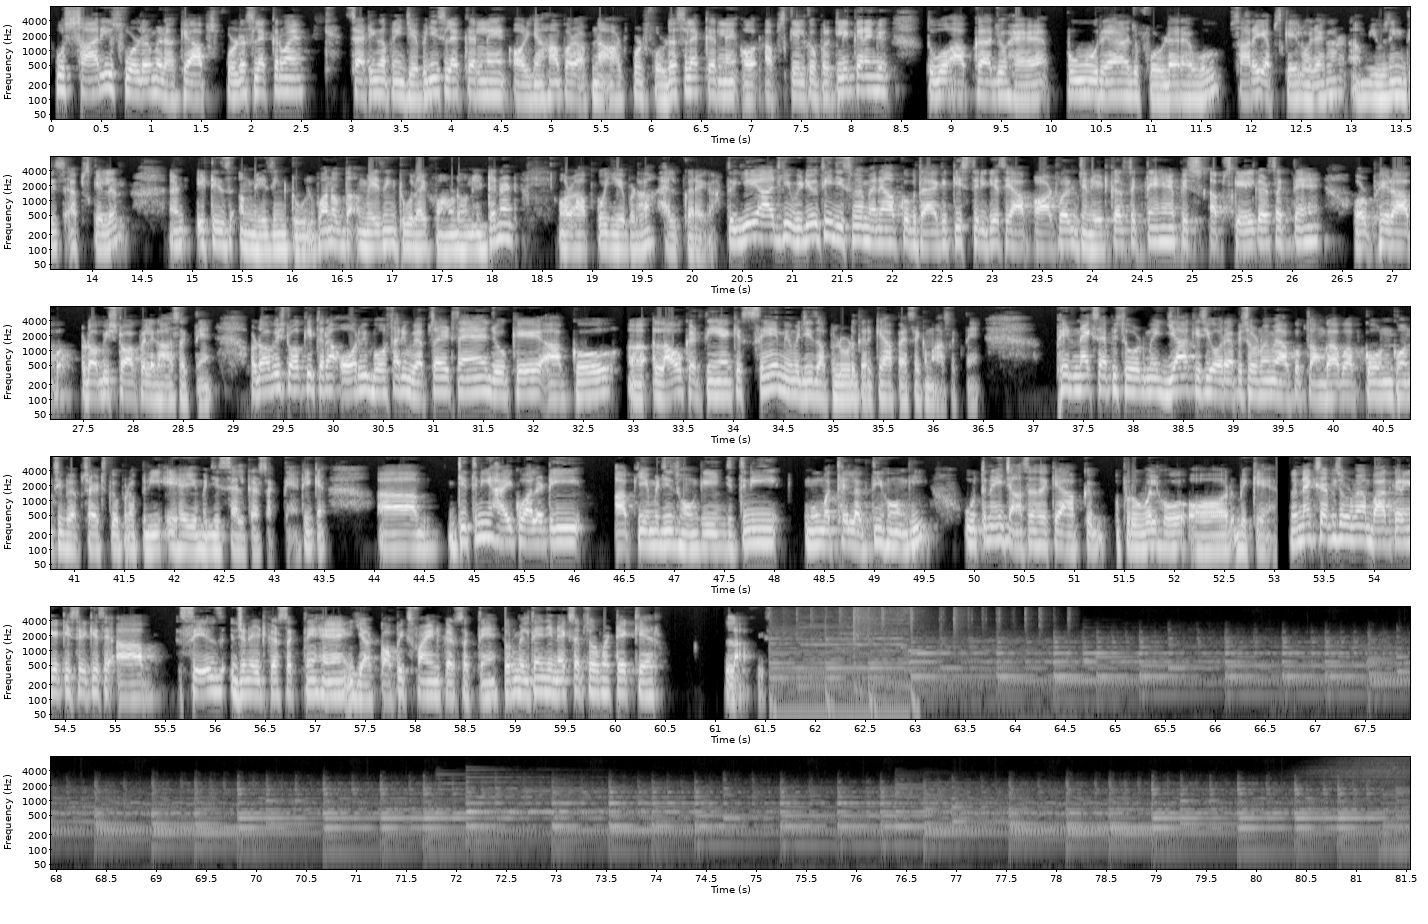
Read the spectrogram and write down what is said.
वो सारी उस फोल्डर में रख के आप फोल्डर सेलेक्ट करवाएँ। सेटिंग अपनी जेपीजी सेलेक्ट कर लें और यहाँ पर अपना आउटपुट फोल्डर सेलेक्ट कर लें और अप स्केल के ऊपर क्लिक करेंगे तो वो आपका जो है, पूरा जो फोल्डर है वो सारा ही अपस्केल हो जाएगा। I am using this upscaler and it is amazing tool one of the amazing tool I found on internet और आपको ये बड़ा हेल्प करेगा। तो ये आज की वीडियो थी जिसमें मैंने आपको बताया कि किस तरीके से आप आर्टवर्क जनरेट कर सकते हैं, फिर अपस्केल कर सकते हैं और फिर आप अडोबी स्टॉक पे लगा सकते हैं। अडोबी स्टॉक की तरह और भी बहुत सारी वेबसाइट्स हैं जो कि आपको अलाउ करती हैं कि सेम इमेजेस अपलोड करके आप पैसे कमा सकते हैं। फिर नेक्स्ट एपिसोड में या किसी और एपिसोड में मैं आपको बताऊँगा अब आप कौन कौन सी वेबसाइट्स के ऊपर अपनी ए आई इमेजेस सेल कर सकते हैं, ठीक है? जितनी हाई क्वालिटी आपकी इमेजेस होंगी, जितनी मुँह मत्थे लगती होंगी, उतने ही चांसेस है कि आपके अप्रूवल हो और बिके हैं। तो नेक्स्ट एपिसोड में हम बात करेंगे किस तरीके से आप सेल्स जनरेट कर सकते हैं या टॉपिक्स फाइंड कर सकते हैं। तो मिलते हैं जी नेक्स्ट एपिसोड में। Take care लाफिज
